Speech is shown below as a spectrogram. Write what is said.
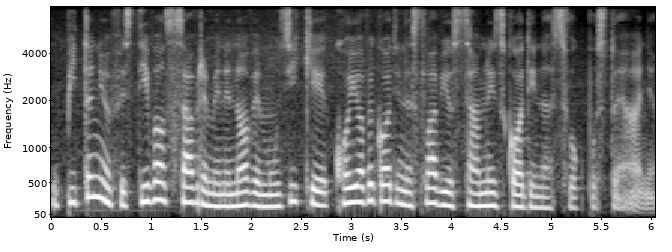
U pitanju je festival savremene nove muzike koji ove godine slavi 18 godina svog postojanja.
